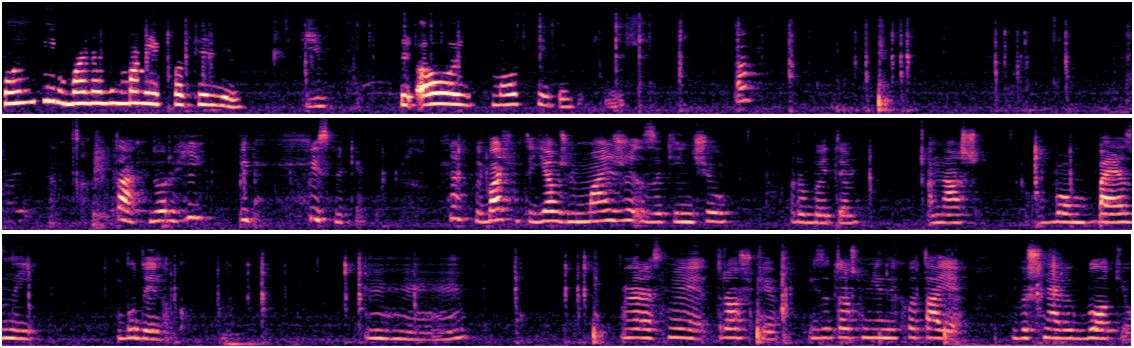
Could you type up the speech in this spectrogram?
О, ні, в мене немає факелів. І Ти- Ой, молодці ти. так. Так, дорогі підписники. Ви бачите, я вже майже закінчив робити наш бомбезний будинок. Угу. Зараз ми трошки, із-за того, що мені не вистачає вишневих блоків,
